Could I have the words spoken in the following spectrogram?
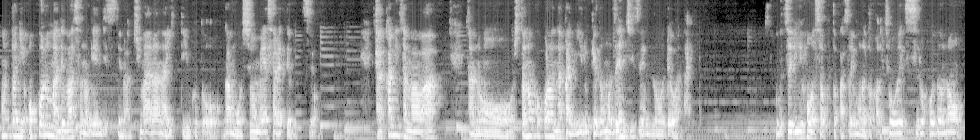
本当に起こるまではその現実っていうのは決まらないっていうことがもう証明されてるんですよ。神様は、あの、人の心の中にいるけども全知全能ではない。物理法則とかそういうものとかを超越するほどの、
